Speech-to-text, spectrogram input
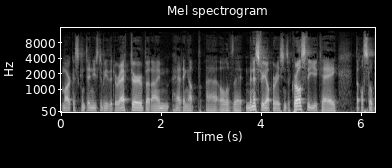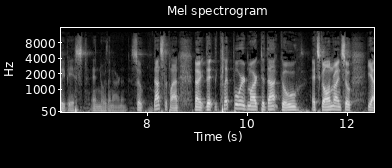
Marcus continues to be the director, but I'm heading up uh, all of the ministry operations across the UK, but I'll still be based in Northern Ireland. So that's the plan. Now, the, the clipboard, Mark, did that go? It's gone round. So, yeah,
